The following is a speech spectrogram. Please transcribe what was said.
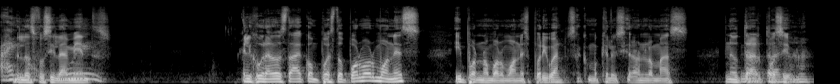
Ay, los fusilamientos. El jurado estaba compuesto por mormones y por no mormones por igual. O sea, como que lo hicieron lo más neutral, Neutral, posible. ajá.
